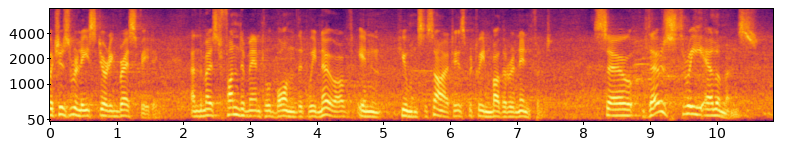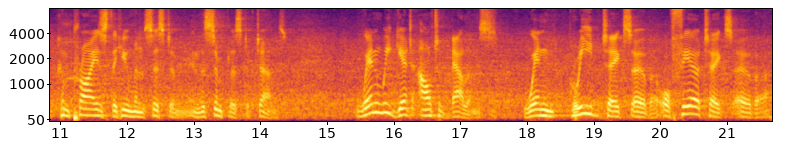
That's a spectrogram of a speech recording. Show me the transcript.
which is released during breastfeeding. And the most fundamental bond that we know of in human society is between mother and infant. So those three elements comprise the human system in the simplest of terms. When we get out of balance, when greed takes over or fear takes over,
